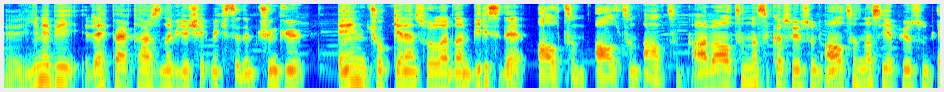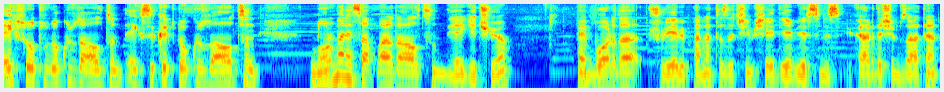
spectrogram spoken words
e, yine bir rehber tarzında video çekmek istedim. Çünkü en çok gelen sorulardan birisi de altın, altın, altın. Abi altın nasıl kasıyorsun, altın nasıl yapıyorsun, eksi 39'da altın, eksi 49'da altın, normal hesaplarda altın diye geçiyor. He, bu arada şuraya bir parantez açayım şey diyebilirsiniz. Kardeşim zaten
